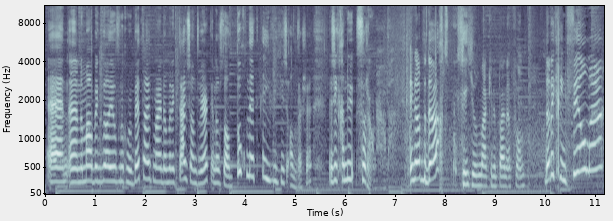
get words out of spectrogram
En eh, normaal ben ik wel heel vroeg mijn bed uit. Maar dan ben ik thuis aan het werk. En dat is dan toch net eventjes anders. Hè? Dus ik ga nu Verona halen. Ik had bedacht. Jeetje, wat maak je er ook van? Dat ik ging filmen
